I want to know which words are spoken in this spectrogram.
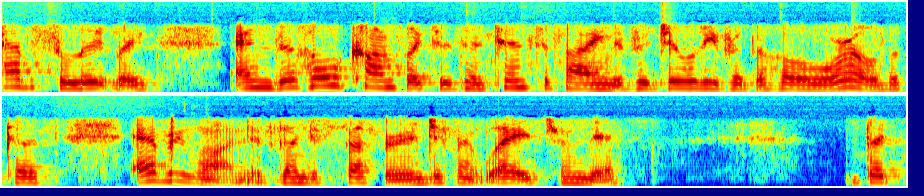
Absolutely. And the whole conflict is intensifying the fragility for the whole world because everyone is going to suffer in different ways from this. But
